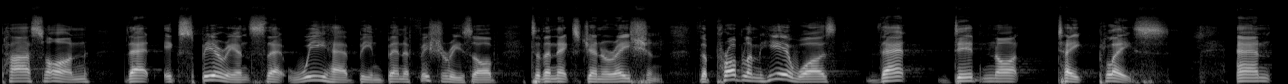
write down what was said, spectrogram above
pass on that experience that we have been beneficiaries of to the next generation. The problem here was that did not take place. And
